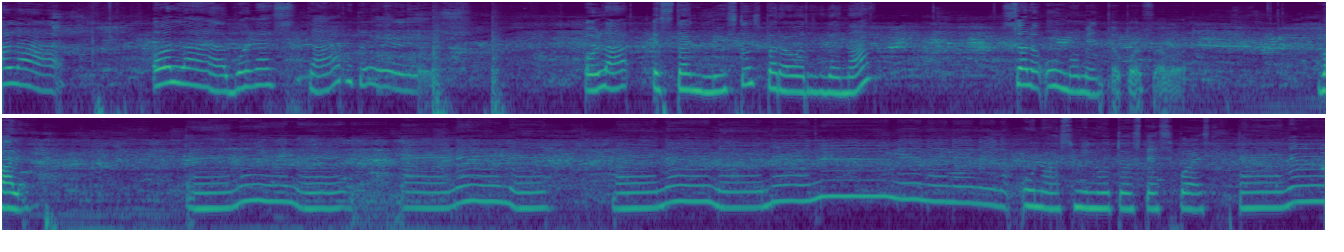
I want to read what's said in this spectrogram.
Hola. Hola, buenas tardes. Hola, ¿están listos para ordenar? Solo un momento, por favor. Vale. Na, na, na,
